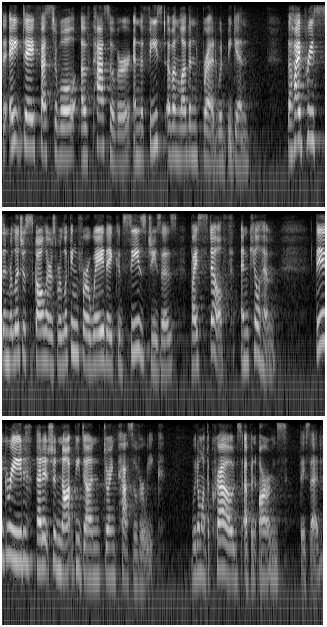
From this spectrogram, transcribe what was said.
the eight day festival of Passover and the feast of unleavened bread would begin. The high priests and religious scholars were looking for a way they could seize Jesus by stealth and kill him. They agreed that it should not be done during Passover week. We don't want the crowds up in arms, they said.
